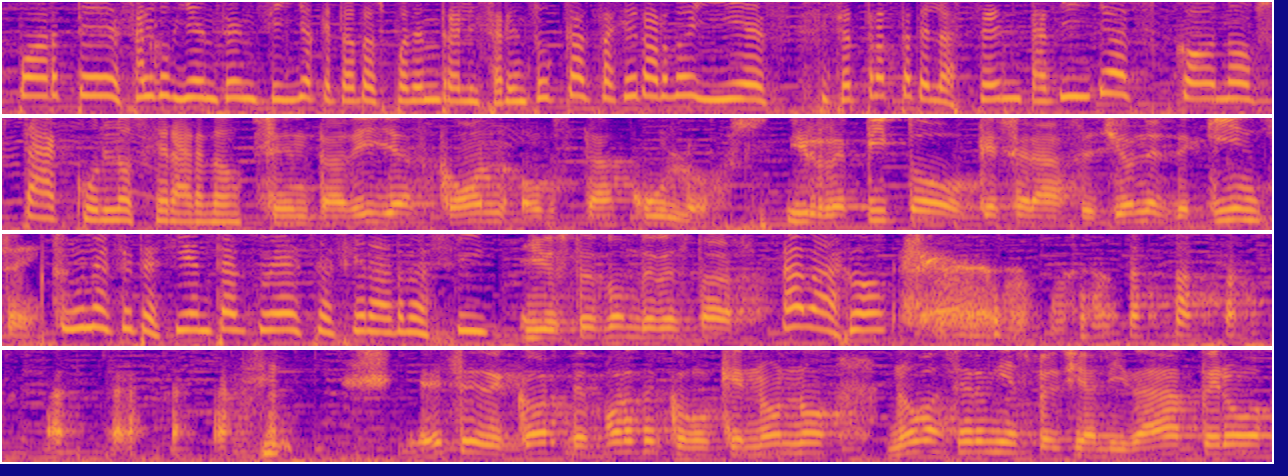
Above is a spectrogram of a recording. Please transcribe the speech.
deporte es algo bien sencillo que todos pueden realizar en su casa, Gerardo, y es, se trata de las sentadillas con obstáculos, Gerardo. Sentadillas con obstáculos. Y repito, ¿qué será? Sesiones de 15. Unas 700 veces, Gerardo, sí. ¿Y usted dónde a estar? Abajo. ese deporte, como que no, no, no va a ser mi especialidad, pero,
